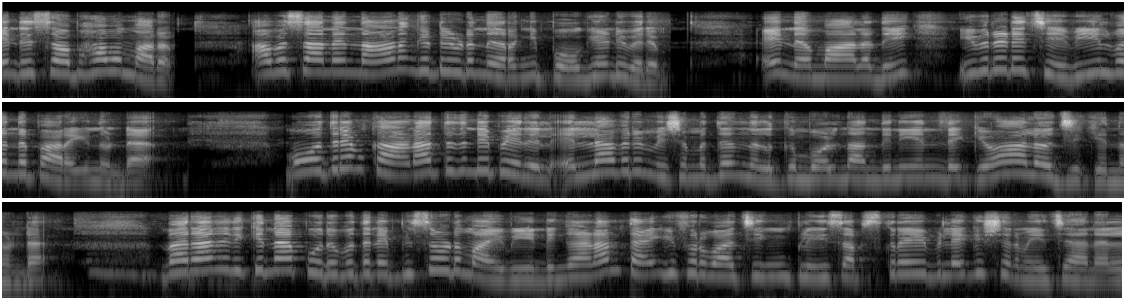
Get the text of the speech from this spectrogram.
എന്റെ സ്വഭാവം മാറും. അവസാനം നാണം കെട്ടി ഇവിടെ നിന്ന് ഇറങ്ങി പോകേണ്ടി വരും എന്ന് മാലതി ഇവരുടെ ചെവിയിൽ വന്ന് പറയുന്നുണ്ട്. മോതിരം കാണാത്തതിന്റെ പേരിൽ എല്ലാവരും വിഷമത്തിൽ നിൽക്കുമ്പോൾ നന്ദിനി എന്തൊക്കെയോ ആലോചിക്കുന്നുണ്ട്. വരാനിരിക്കുന്ന പുതുപുത്തൻ എപ്പിസോഡുമായി വീണ്ടും കാണാം. Thank for watching please subscribe like channel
